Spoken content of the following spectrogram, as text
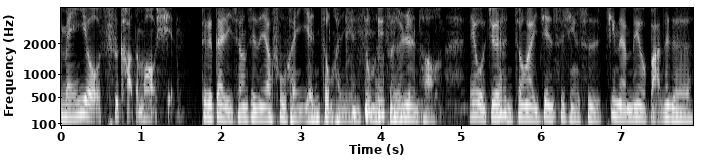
没有思考的冒险，这个代理商真的要负很严重、很严重的责任哈。因为我觉得很重要一件事情是，竟然没有把那个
